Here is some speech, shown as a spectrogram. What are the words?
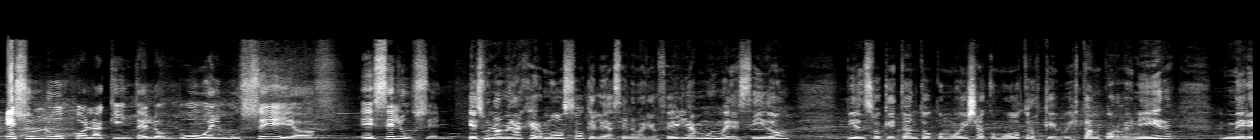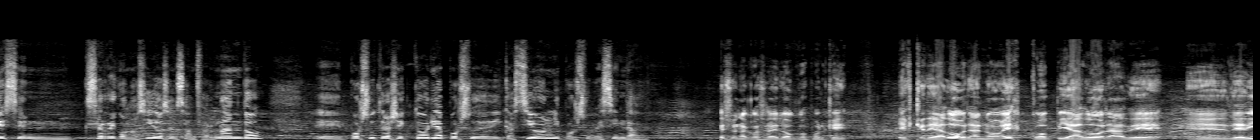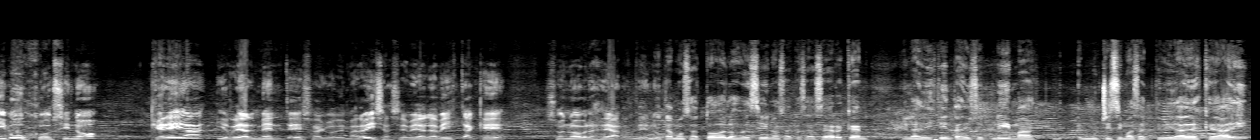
Es un lujo la Quinta del Ombú, el museo. Eh, se lucen. Es un homenaje hermoso que le hacen a María Ofelia, muy merecido. Pienso que tanto como ella como otros que están por venir merecen ser reconocidos en San Fernando eh, por su trayectoria, por su dedicación y por su vecindad. Es una cosa de locos porque es creadora, no es copiadora de, eh, de dibujos, sino crea y realmente es algo de maravilla. Se ve a la vista que son obras de arte. Invitamos a todos los vecinos a que se acerquen en las distintas disciplinas, en muchísimas actividades que hay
